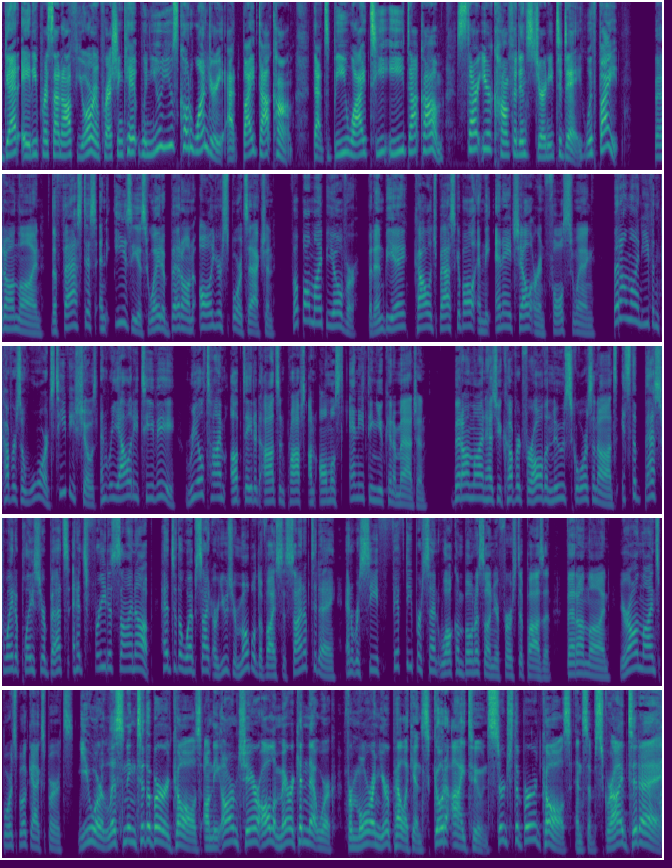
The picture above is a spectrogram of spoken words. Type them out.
Get 80% off your impression kit when you use code WONDERY at Byte.com. That's B-Y-T-E dot com. Start your confidence journey today with Byte. Bet online, the fastest and easiest way to bet on all your sports action. Football might be over, but NBA, college basketball, and the NHL are in full swing. BetOnline even covers awards, TV shows, and reality TV. Real-time updated odds and props on almost anything you can imagine. BetOnline has you covered for all the news, scores, and odds. It's the best way to place your bets, and it's free to sign up. Head to the website or use your mobile device to sign up today and receive 50% welcome bonus on your first deposit. BetOnline, your online sportsbook experts. You are listening to the Bird Calls on the Armchair All American Network. For more on your Pelicans, go to iTunes, search the Bird Calls, and subscribe today.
